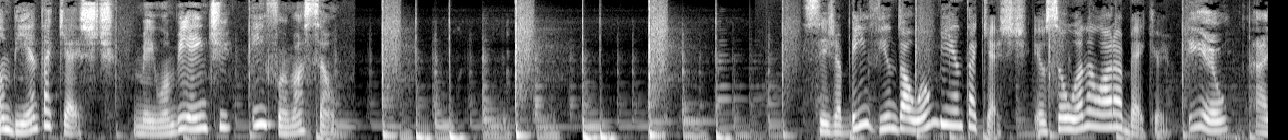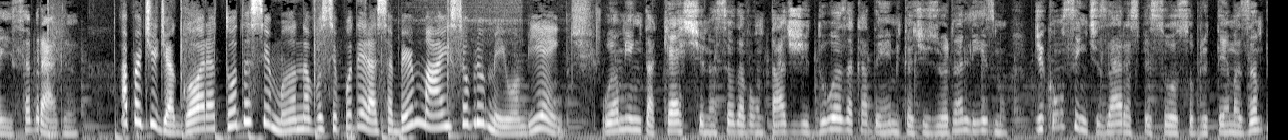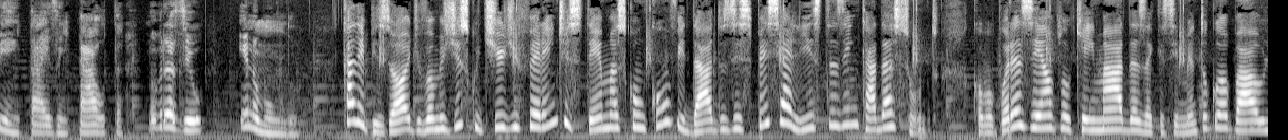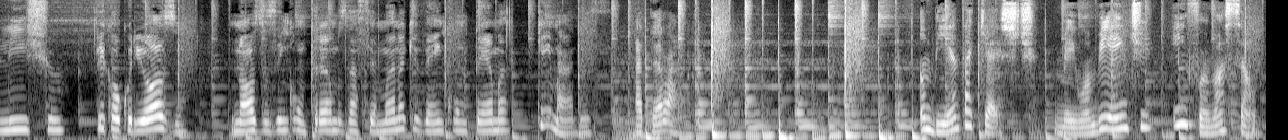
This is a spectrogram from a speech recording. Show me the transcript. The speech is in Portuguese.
AmbientaCast, meio ambiente e informação. Seja bem-vindo ao AmbientaCast. Eu sou Ana Laura Becker. E eu, Raíssa Braga. A partir de agora, toda semana você poderá saber mais sobre o meio ambiente. O AmbientaCast nasceu da vontade de duas acadêmicas de jornalismo de conscientizar as pessoas sobre temas ambientais em pauta no Brasil e no mundo. Cada episódio vamos discutir diferentes temas com convidados especialistas em cada assunto, como por exemplo queimadas, aquecimento global, lixo. Ficou curioso? Nós nos encontramos na semana que vem com o tema Queimadas. Até lá! AmbientaCast, meio ambiente e informação.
